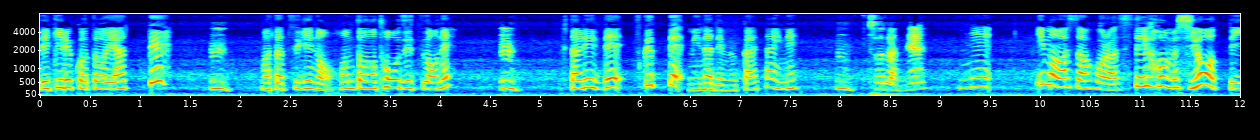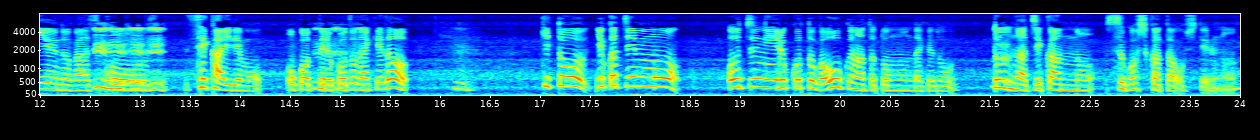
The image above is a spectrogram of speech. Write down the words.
できることをやって、うん。また次の本当の当日をね、うん。二人で作ってみんなで迎えたいね。うん。そうだね。ね。今はさ、ほら、ステイホームしようっていうのが、こう、うんうんうんうん世界でも起こってることだけど、うんうんきっと、ゆかちんもお家にいることが多くなったと思うんだけど、どんな時間の過ごし方をしてるの、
